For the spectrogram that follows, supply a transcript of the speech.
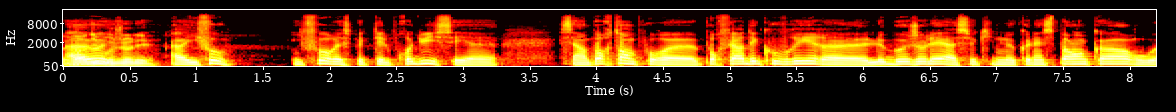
ah, du Beaujolais. Ah, il faut, il faut respecter le produit. C'est c'est important pour pour faire découvrir le Beaujolais à ceux qui ne le connaissent pas encore ou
